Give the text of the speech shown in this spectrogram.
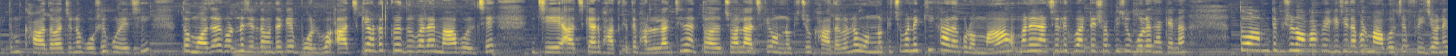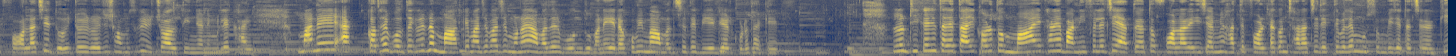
একদম খাওয়া দাওয়ার জন্য বসে পড়েছি, তো মজার ঘটনা যেটা তোমাদেরকে বলব, আজকে হঠাৎ করে দুপুরবেলায় মা বলছে যে, আজকে আর ভাত খেতে ভালো লাগছে না, তো চল আজকে অন্য কিছু খাওয়া দাওয়া করলাম। অন্য কিছু মানে কি খাওয়া দাওয়া করো মা মানে ন্যাচারালি খুব একটা সব কিছু বলে থাকে না। তো আমি তো ভীষণ অবাক হয়ে গেছি। তারপর মা বলছে ফ্রিজে অনেক ফল আছে, দই টই রয়েছে, সমস্ত কিছু। চল তিনজনে মিলে খাই। মানে এক কথায় বলতে গেলে না, মাকে মাঝে মাঝে মনে হয় আমাদের বন্ধু মানে এরকমই মা আমাদের সাথে বিহেভিয়ার করে থাকে। বললাম, ঠিক আছে, তাহলে তাই করো। তো মা এখানে বানিয়ে ফেলেছে এত এত ফল। আর এই যে আমি হাতে ফলটা এখন ছাড়াচ্ছি, দেখতে পেলে মুসুম্বি যেটা আর কি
